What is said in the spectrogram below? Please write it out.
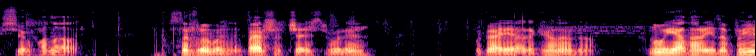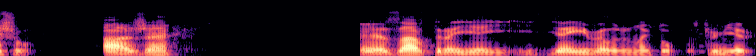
Все, погнали. Стартуємо. Перша честь буде. Поки я таке. Ну, я зараз і запишу, а вже завтра я, її- я її виложу на YouTube з прем'єр.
